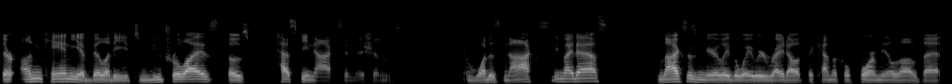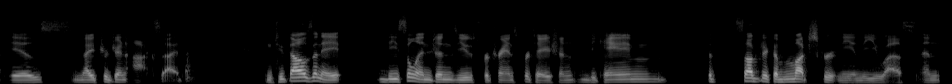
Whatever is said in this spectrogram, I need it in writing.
their uncanny ability to neutralize those pesky NOx emissions. And what is NOx, you might ask? NOx is merely the way we write out the chemical formula that is nitrogen oxide. In 2008, diesel engines used for transportation became the subject of much scrutiny in the US, and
